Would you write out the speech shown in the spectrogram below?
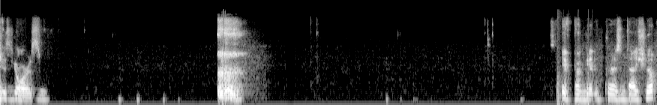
see. is yours. See if I can get the presentation up.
